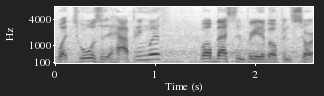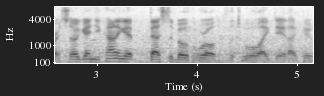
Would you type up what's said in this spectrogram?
what tools is it happening with, well, best in breed of open source. So again, you kind of get best of both worlds with a tool like Dataiku.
